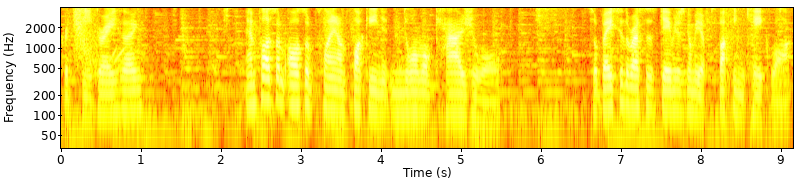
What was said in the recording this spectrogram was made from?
critique or anything. And plus, I'm also playing on fucking normal casual. So basically, the rest of this game is just gonna be a fucking cakewalk.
